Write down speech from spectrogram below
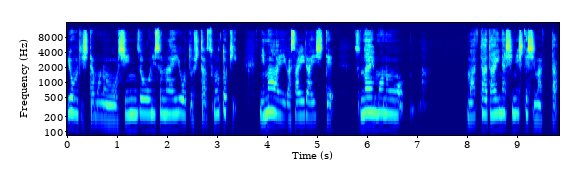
料理したものを心臓に備えようとしたその時、二枚井が再来して、供え物をまた台無しにしてしまった。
